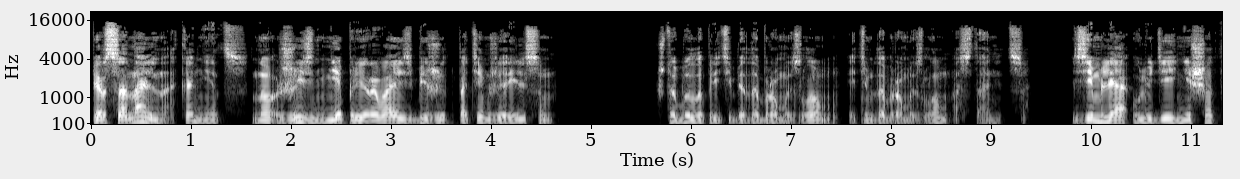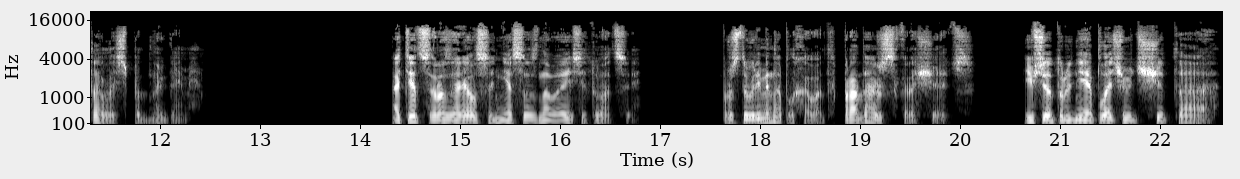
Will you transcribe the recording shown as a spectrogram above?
Персонально — конец, но жизнь, не прерываясь, бежит по тем же рельсам. Что было при тебе добром и злом, этим добром и злом останется. Земля у людей не шаталась под ногами. Отец разорялся, не сознавая ситуации. Просто времена плоховаты, продажи сокращаются. И все труднее оплачивать счета,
